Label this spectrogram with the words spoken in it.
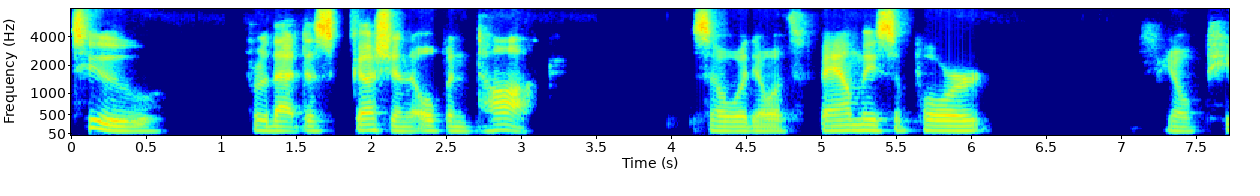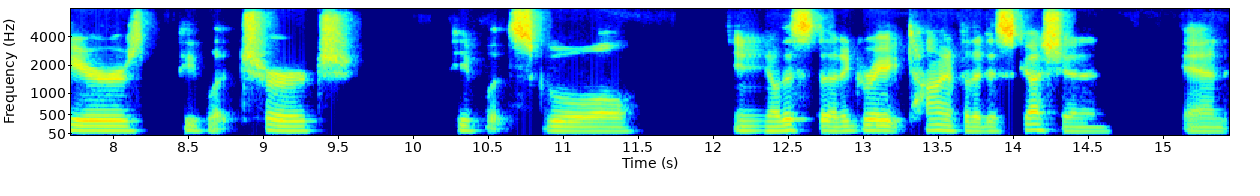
too for that discussion, open talk. So you know with family support you know peers people at church people at school. You know this is a great time for the discussion and, and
